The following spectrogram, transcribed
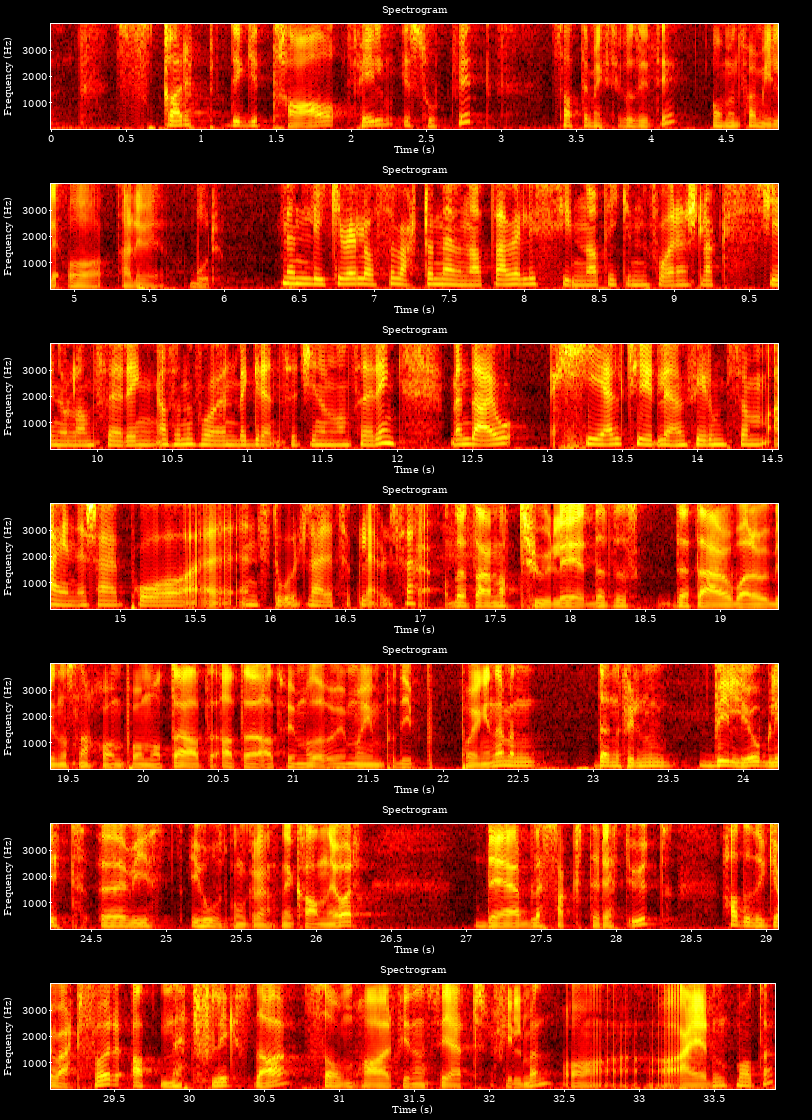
skarp digital film i sort-hvitt satt i Mexico City om en familie og der de bor. Men likevel også verdt å nevne at det er veldig synd at ikke den får en slags kinolansering. Altså den får en begrenset kinolansering, men det er jo helt tydelig en film som egner seg på eh, en stor lerretsopplevelse. Ja, dette er naturlig Dette, dette er jo bare å begynne å snakke om på en måte At, at, at vi, må, vi må inn på de poengene Men denne filmen ville jo blitt uh, vist i hovedkonkurransen i Cannes i år Det ble sagt rett ut Hadde det ikke vært for at Netflix da Som har finansiert filmen Og, og eier den på en måte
